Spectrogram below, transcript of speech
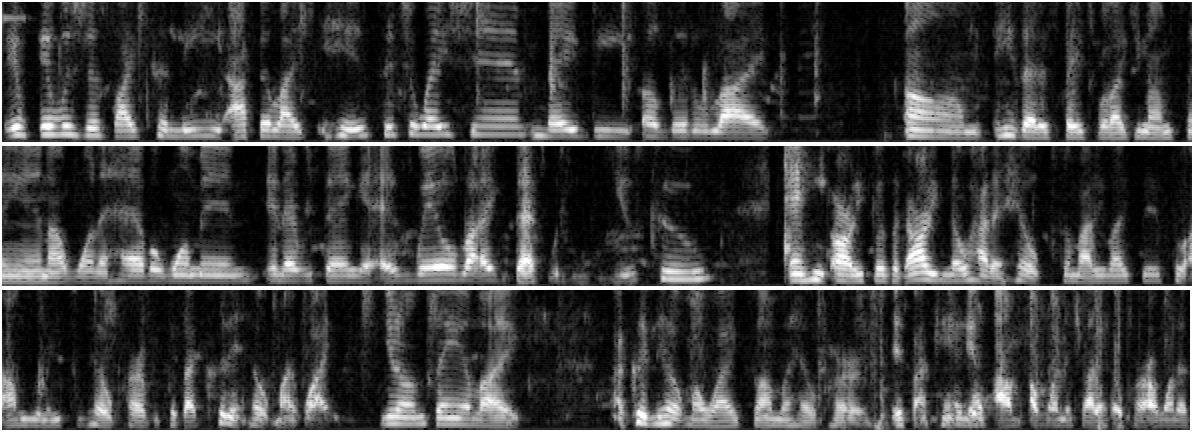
It, it was just like to me i feel like his situation may be a little like um he's at a space where like you know what i'm saying i want to have a woman and everything as well like that's what he's used to. And he already feels like i already know how to help somebody like this so i'm willing to help her because i couldn't help my wife. You know what i'm saying? Like i couldn't help my wife so i'm gonna help her if i can if I'm, i want to try to help her i want to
